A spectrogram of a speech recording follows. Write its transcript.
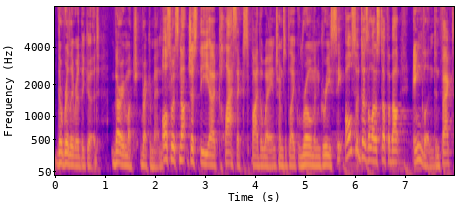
They're really, really good. Very much recommend. Also, it's not just the uh, classics, by the way, in terms of like Rome and Greece. He also does a lot of stuff about England. In fact,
